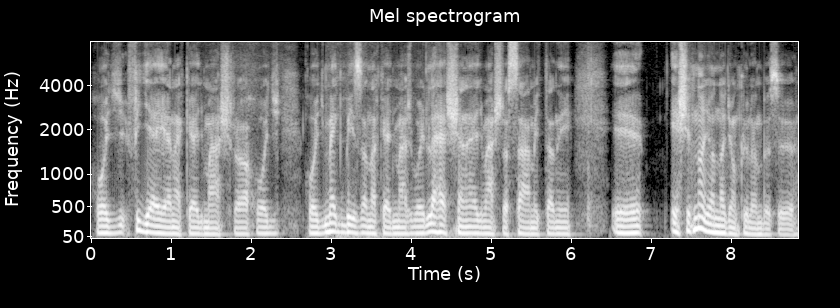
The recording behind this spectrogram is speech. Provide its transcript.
hogy figyeljenek egymásra, hogy, hogy megbízzanak egymásba, hogy lehessen egymásra számítani. És itt nagyon-nagyon különböző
